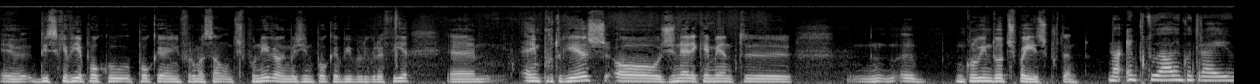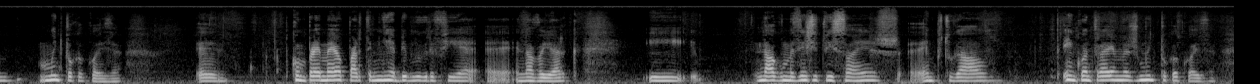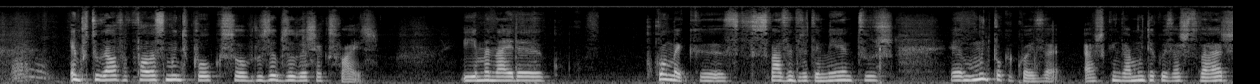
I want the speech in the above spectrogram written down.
Eu disse que havia pouco, pouca informação disponível, imagino pouca bibliografia. Eh, em português ou genericamente incluindo outros países, portanto? Não, em Portugal encontrei muito pouca coisa. Comprei a maior parte da minha bibliografia em Nova York e em algumas instituições em Portugal encontrei, mas muito pouca coisa. Em Portugal fala-se muito pouco sobre os abusadores sexuais e a maneira como é que se fazem tratamentos, é muito pouca coisa. Acho que ainda há muita coisa a estudar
